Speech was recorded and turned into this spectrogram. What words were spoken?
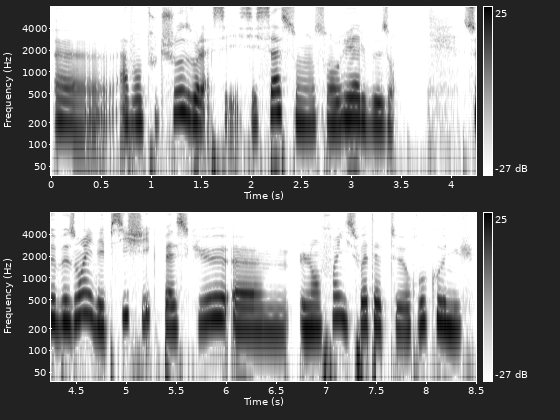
avant toute chose, voilà, c'est ça son, son réel besoin. Ce besoin, il est psychique parce que euh, l'enfant, il souhaite être reconnu.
